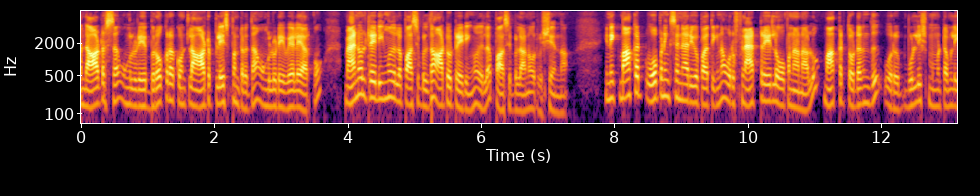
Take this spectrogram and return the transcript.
அந்த ஆர்டர்ஸை உங்களுடைய ப்ரோக்கர் அக்கௌண்ட்டில் ஆர்டர் ப்ளேஸ் பண்ணுறது தான் உங்களுடைய வேலையாக இருக்கும். மேனுவல் ட்ரேடிங்கும் இதில் பாசிபிள் தான் ஆட்டோ ட்ரேடிங்கும் இதில் பாசிபிளான ஒரு விஷயம் தான். இன்றைக்கி மார்க்கெட் ஓப்பனிங் சினாரியோ பார்த்தீங்கன்னா ஒரு ஃப்ளாட் ட்ரேடில் ஓப்பன் ஆனாலும் மார்க்கெட் தொடர்ந்து ஒரு புல்லிஷ் மொமெண்டமில்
